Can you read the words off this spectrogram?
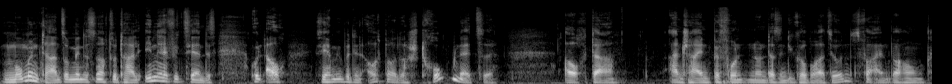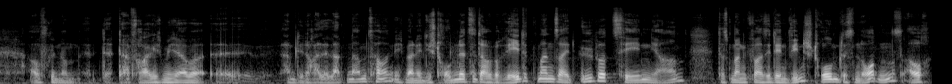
momentan zumindest noch total ineffizient ist. Und auch, sie haben über den Ausbau der Stromnetze auch da anscheinend befunden und das in die Kooperationsvereinbarung aufgenommen. Da, da frage ich mich aber, äh, haben die doch alle Latten am Zaun? Ich meine, die Stromnetze, darüber redet man seit über zehn Jahren, dass man quasi den Windstrom des Nordens auch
